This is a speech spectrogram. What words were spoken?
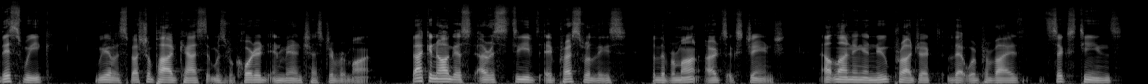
This week, we have a special podcast that was recorded in Manchester, Vermont. Back in August, I received a press release from the Vermont Arts Exchange outlining a new project that would provide six teens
